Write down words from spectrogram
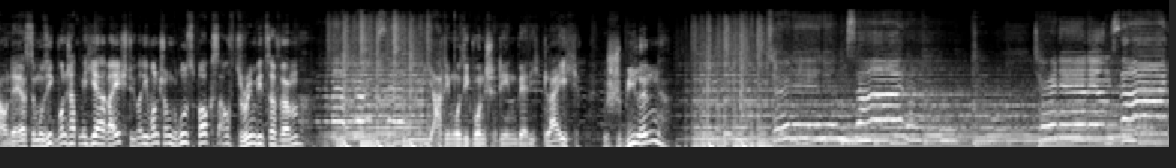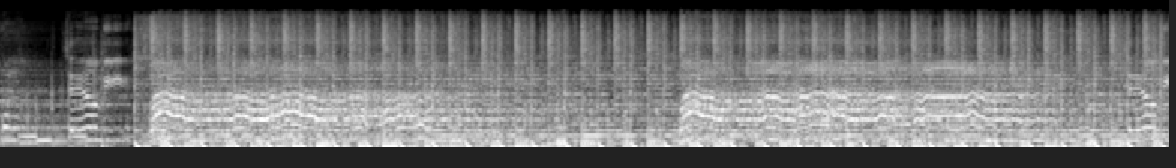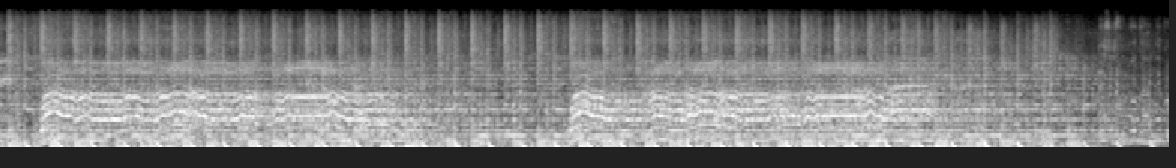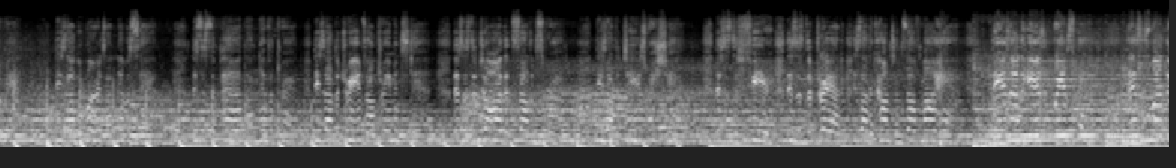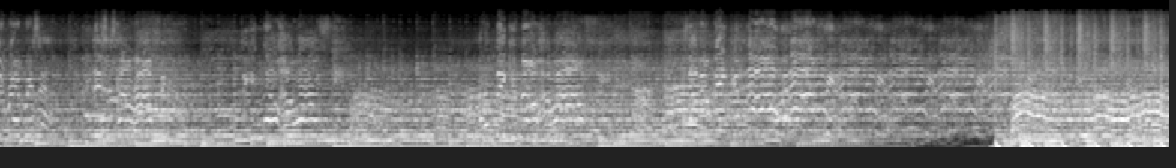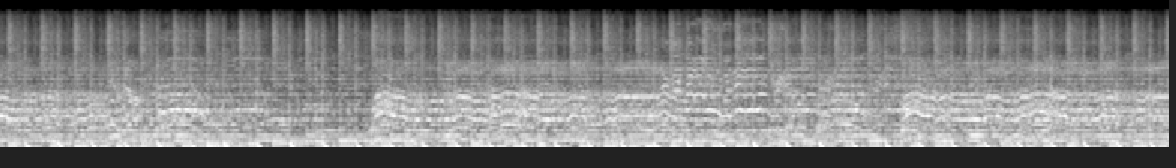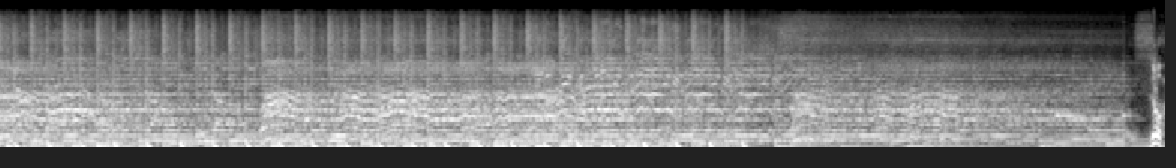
Und der erste Musikwunsch hat mich hier erreicht über die Wunsch- und Grußbox auf Dreambeats FM. Ja, den Musikwunsch, den werde ich gleich spielen.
